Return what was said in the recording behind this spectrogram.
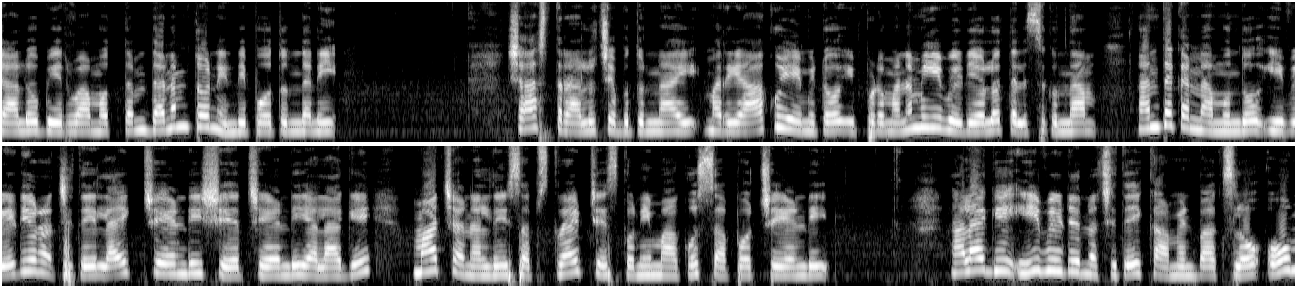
చాలు బీరువా మొత్తం ధనంతో నిండిపోతుందని శాస్త్రాలు చెబుతున్నాయి. మరి ఆకు ఏమిటో ఇప్పుడు మనం ఈ వీడియోలో తెలుసుకుందాం. అంతకన్నా ముందు ఈ వీడియో నచ్చితే లైక్ చేయండి షేర్ చేయండి. అలాగే మా ఛానల్ని సబ్స్క్రైబ్ చేసుకొని మాకు సపోర్ట్ చేయండి. అలాగే ఈ వీడియో నచ్చితే కామెంట్ బాక్స్లో ఓం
